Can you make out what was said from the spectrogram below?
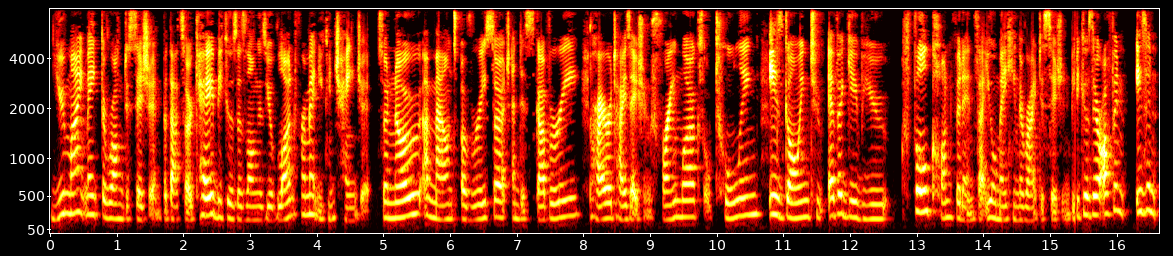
you might make the wrong decision, but that's okay because as long as you've learned from it, you can change it. So, no amount of research and discovery, prioritization frameworks, or tooling is going to ever give you full confidence that you're making the right decision because there often isn't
